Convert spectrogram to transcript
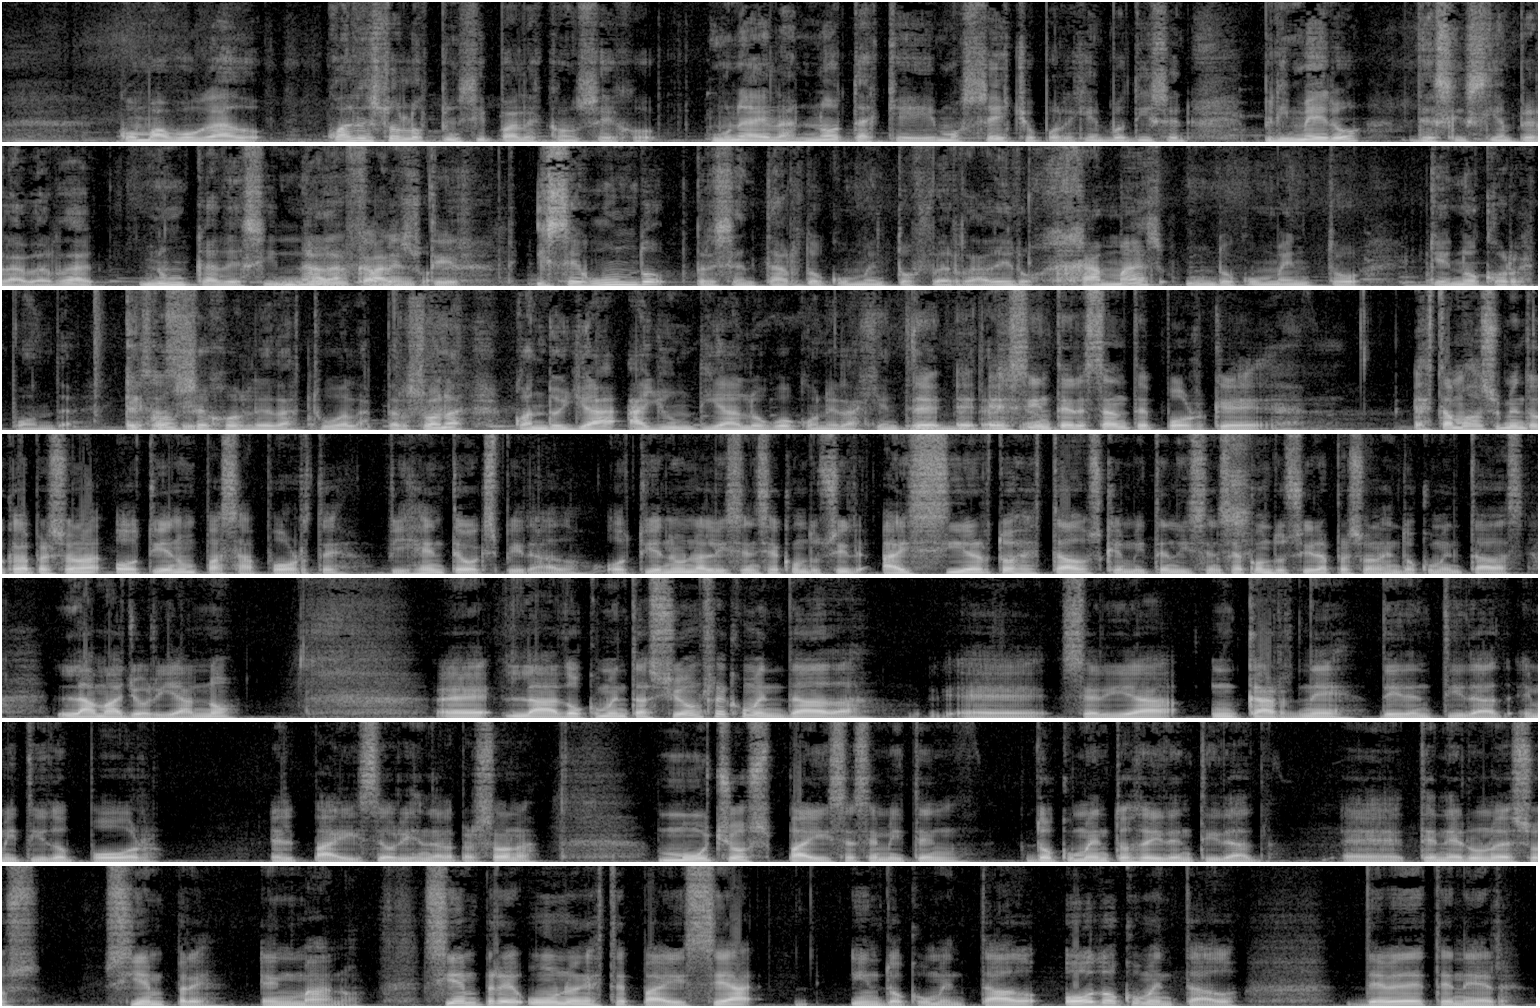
Como abogado, ¿cuáles son los principales consejos? Una de las notas que hemos hecho, por ejemplo, dicen, primero, decir siempre la verdad, nunca decir nada falso. mentir. Y segundo, presentar documentos verdaderos, jamás un documento que no corresponda. ¿Qué Es así. consejos le das tú a las personas cuando ya hay un diálogo con el agente de, De- es inmigración? interesante porque estamos asumiendo que la persona o tiene un pasaporte vigente o expirado o tiene una licencia a conducir. Hay ciertos estados que emiten licencia a conducir a personas indocumentadas. La mayoría no. Eh, la documentación recomendada eh, sería un carné de identidad emitido por el país de origen de la persona. Muchos países emiten documentos de identidad. eh, tener uno de esos siempre en mano. Siempre uno en este país, sea indocumentado o documentado, debe de tener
